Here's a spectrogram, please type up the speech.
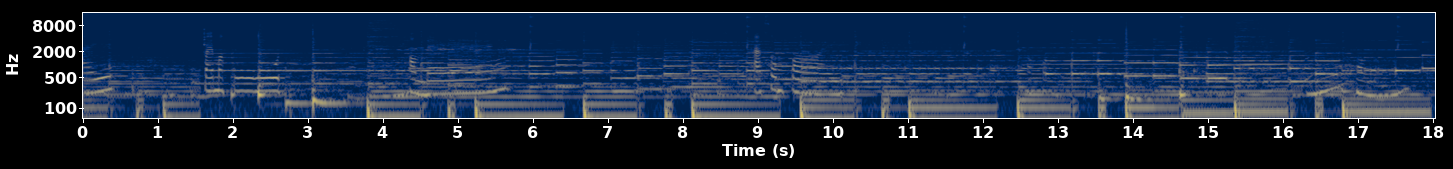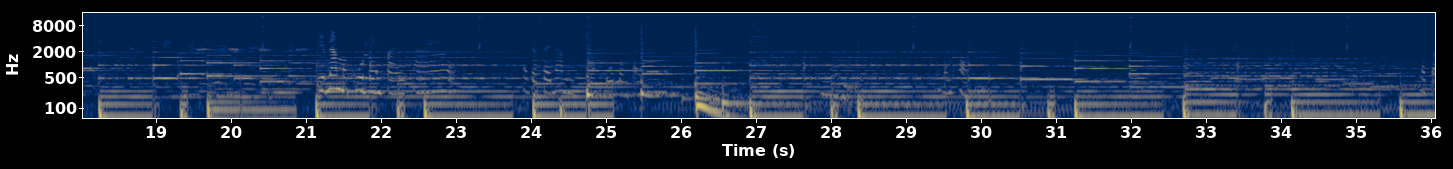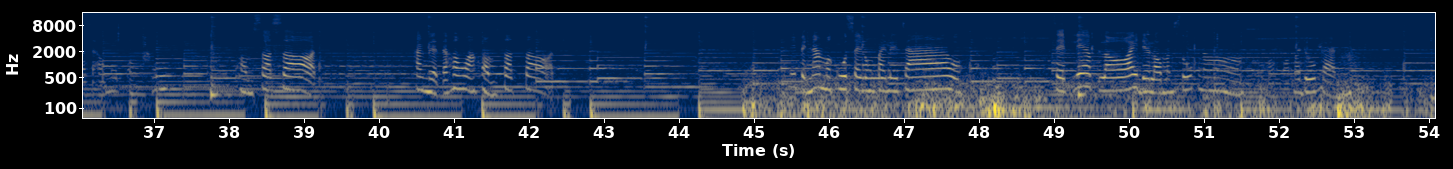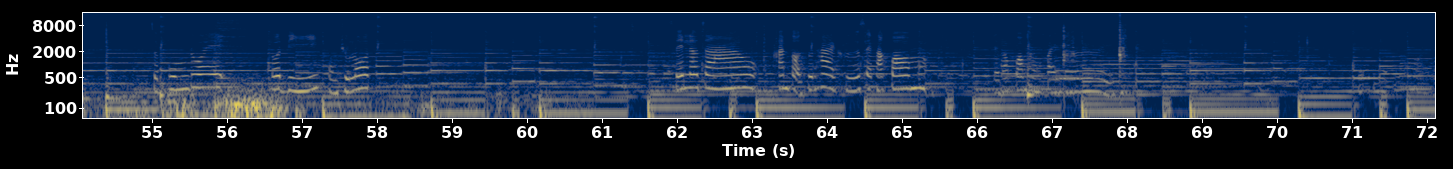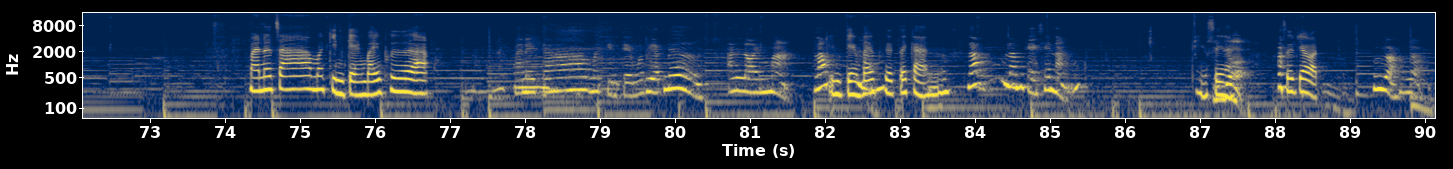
ใบมะกรูดหอมแดงพักส้มปล่อยหอมบีบน้ำมะกรูดลงไป ก็จะเอาเม็ดออกเฮ้ยสอดสอดทางเหนือจะห้องว่าหอมสอดสอดนี่เป็นน้ำมะกรูดใส่ลงไปเลยเจ้า เสร็จเรียบร้อย เดี๋ยวรอมันซุกเนาะมาดูกัน จะปรุงด้วยรสดีผงชูรสเสร็จแล้วเจ้า ขั้นตอนสุดท้ายคือใส่ผักป้อม ใส่ผักป้อมลงไปเลยเสร็จเรียบร้อยมาเนอะเจ้ามากินแกงใบเผือกมาในเจ้ามากินแกงมะเบียกเนื้ออร่อยมากล้ำกินแกงใบเผือกด้วยกันล้ำล้ำแกงเส้นหนังแกงเส้นอะสุดยอดทุกอย่างทุกอย่าง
